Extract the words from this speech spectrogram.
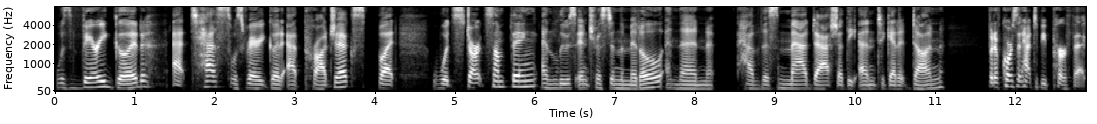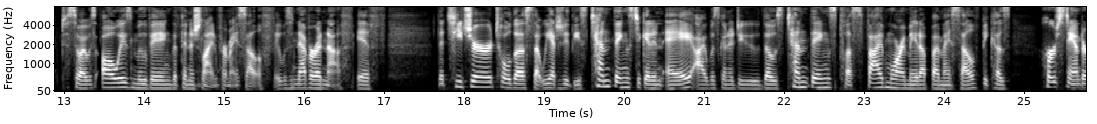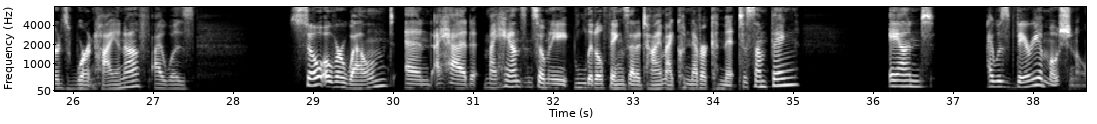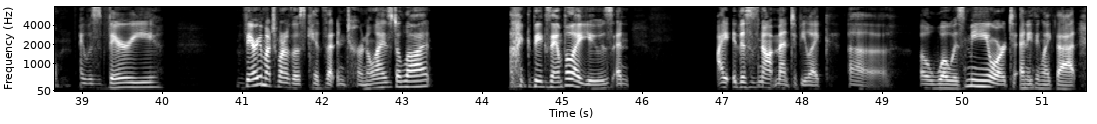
was very good at tests, was very good at projects, but would start something and lose interest in the middle and then have this mad dash at the end to get it done. But of course, it had to be perfect. So I was always moving the finish line for myself. It was never enough. If the teacher told us that we had to do these 10 things to get an A, I was going to do those 10 things plus five more I made up by myself because her standards weren't high enough. I was so overwhelmed and I had my hands in so many little things at a time. I could never commit to something. And I was very emotional. I was very, very much one of those kids that internalized a lot. Like the example I use, and I this is not meant to be like uh woe is me or to anything like that.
